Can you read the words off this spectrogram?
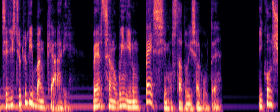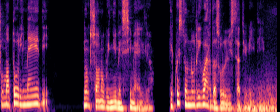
Se gli istituti bancari versano quindi in un pessimo stato di salute, i consumatori medi non sono quindi messi meglio. E questo non riguarda solo gli Stati Uniti.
